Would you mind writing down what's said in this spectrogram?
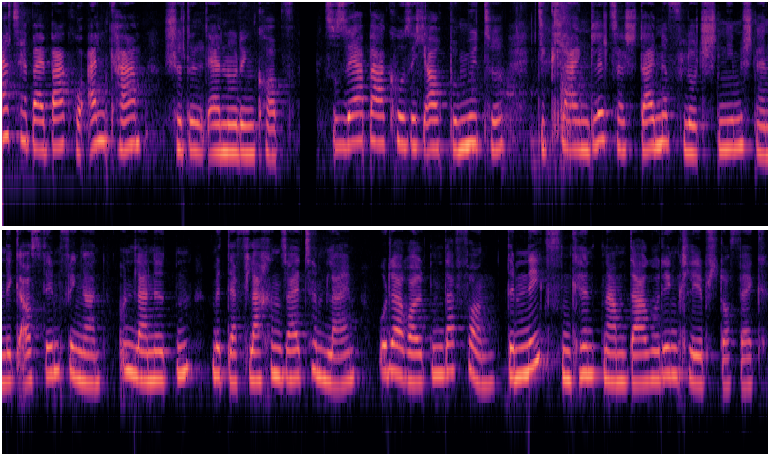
Als er bei Bako ankam, schüttelt er nur den Kopf. So sehr Bako sich auch bemühte, die kleinen Glitzersteine flutschten ihm ständig aus den Fingern und landeten mit der flachen Seite im Leim oder rollten davon. Dem nächsten Kind nahm Dago den Klebstoff weg.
